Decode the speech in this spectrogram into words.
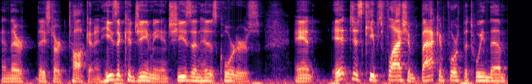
and they're they start talking, and he's a Kijimi, and she's in his quarters, and it just keeps flashing back and forth between them.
